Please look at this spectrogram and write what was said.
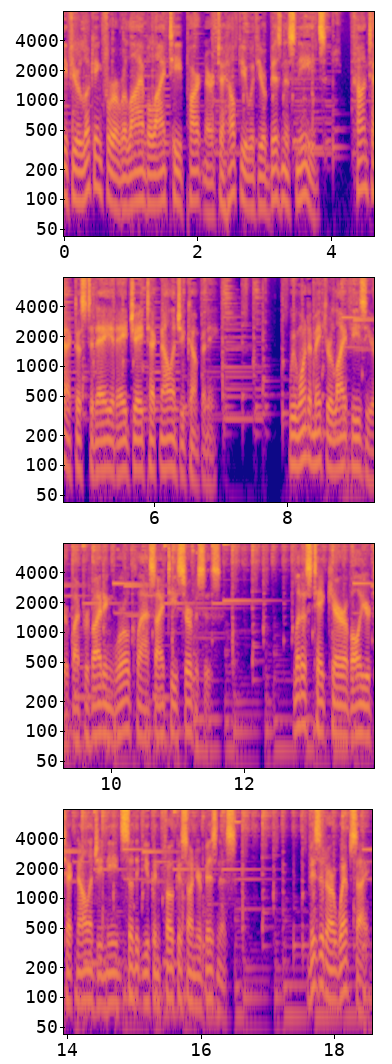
If you're looking for a reliable IT partner to help you with your business needs, contact us today at AJ Technology Company. We want to make your life easier by providing world class IT services. Let us take care of all your technology needs so that you can focus on your business. Visit our website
